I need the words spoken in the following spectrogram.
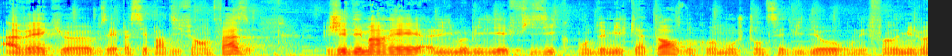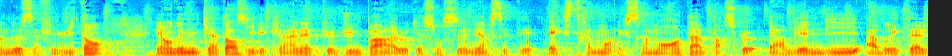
avec, euh, vous allez passer par différentes phases. J'ai démarré l'immobilier physique en 2014, donc au moment où je tourne cette vidéo, on est fin 2022, ça fait 8 ans. Et en 2014, il est clair et net que d'une part, la location saisonnière, c'était extrêmement, extrêmement rentable parce que Airbnb, Abritel,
